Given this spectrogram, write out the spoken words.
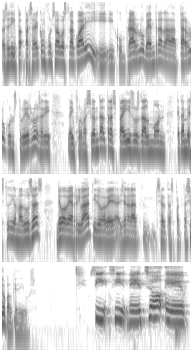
és a dir, per saber com funciona el vostre aquari i, i comprar-lo, vendre, adaptar-lo, construir-lo, és a dir, la informació d'altres països del món que també estudia meduses deu haver arribat i deu haver generat certa expectació pel que dius. Sí, sí, de hecho, eh,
